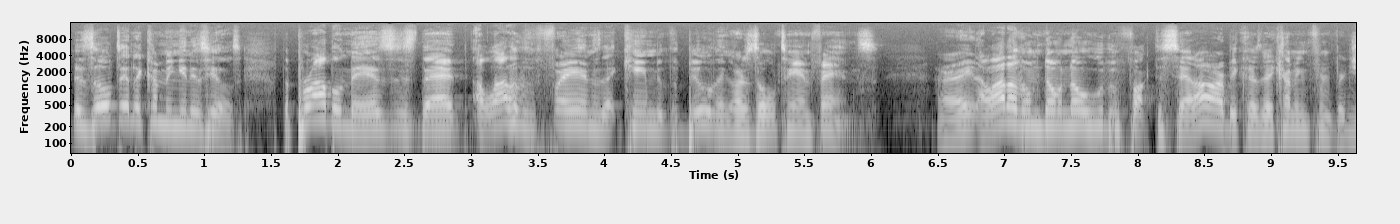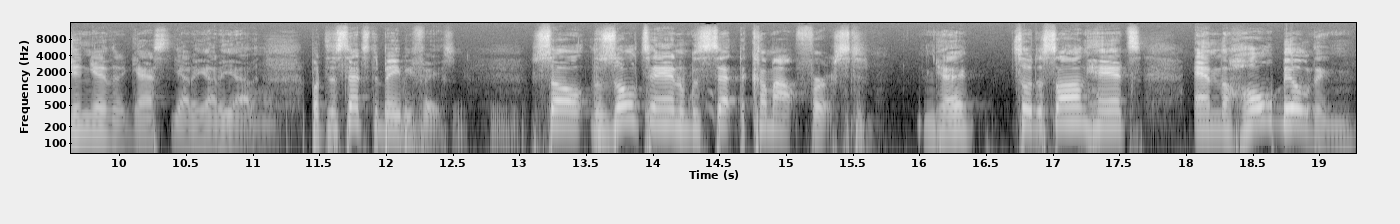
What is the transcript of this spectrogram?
The Zoltan are coming in his heels. The problem is, is that a lot of the fans that came to the building are Zoltan fans. All right, a lot of them don't know who the fuck the SAT are because they're coming from Virginia. They're gassed, yada yada yada. Uh-huh. But the SAT's the babyface. So the Zoltan was set to come out first. Okay, so the song hits, and the whole building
